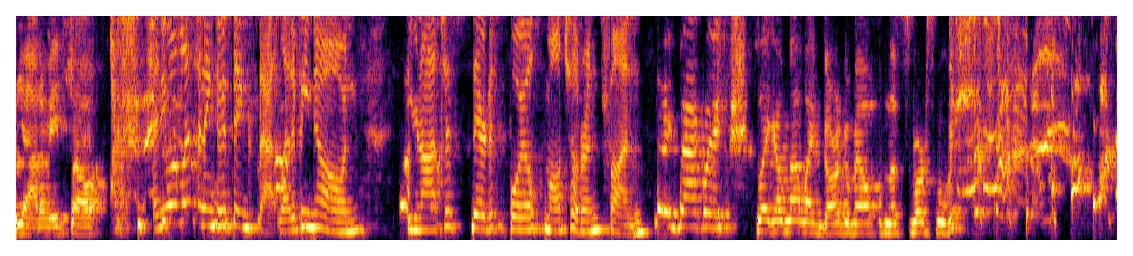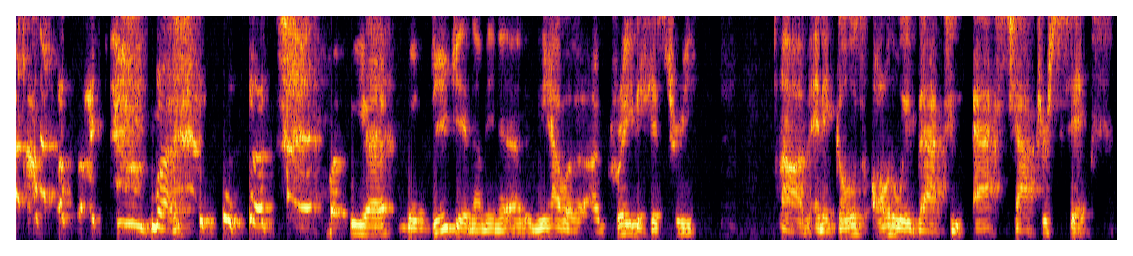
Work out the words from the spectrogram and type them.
yeah, I mean, so Anyone listening who thinks that, let it be known. You're not just there to spoil small children's fun. exactly. It's like I'm not like Gargamel from the Smurfs movie. but but the uh, the deacon, I mean, uh, we have a, a great history, um, and it goes all the way back to Acts chapter six.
